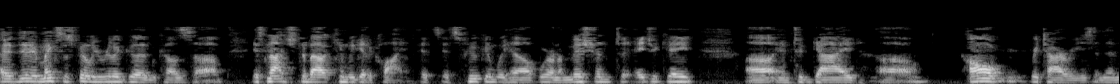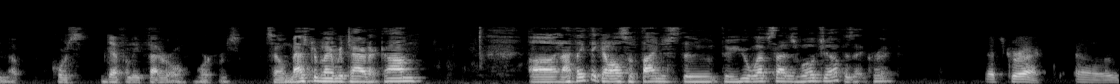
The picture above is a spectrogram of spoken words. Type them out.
it, makes us feel really good because, uh, it's not just about can we get a client. It's, it's who can we help. We're on a mission to educate, uh, and to guide, uh, all retirees and then of course definitely federal workers. So masterplanretire.com. Uh, and I think they can also find us through, through your website as well, Jeff. Is that correct? That's correct. Uh,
